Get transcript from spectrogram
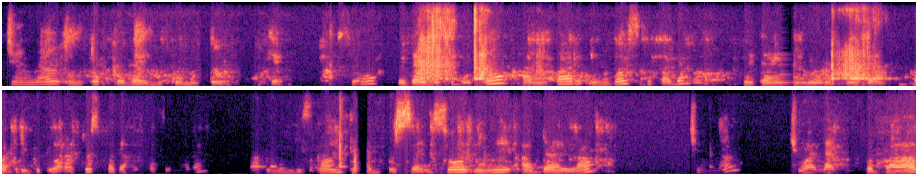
journal untuk kedai buku mutu. Okay. So, kedai buku mutu hantar invoice kepada kedai Nurul Huda 4,200 pada harga sekarang dengan diskaun 10%. So, ini adalah journal jualan sebab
